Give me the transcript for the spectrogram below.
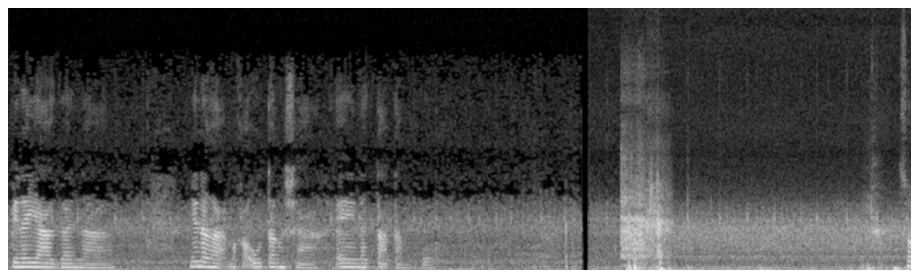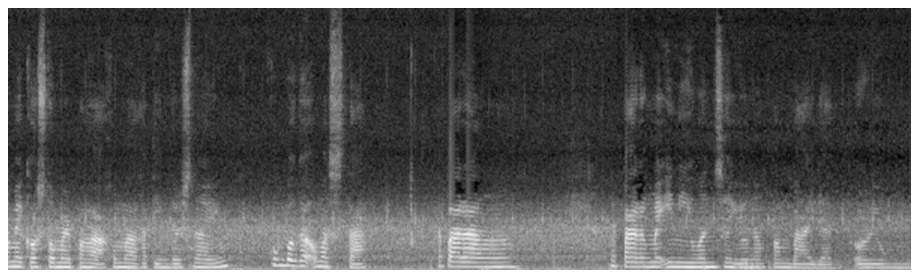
pinayagan na, yun na nga, makautang siya, eh, nagtatampo. So, may customer pa nga ako mga katinders na yung, kumbaga umasta, na parang, na parang may iniwan sa'yo ng pambayad or yung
